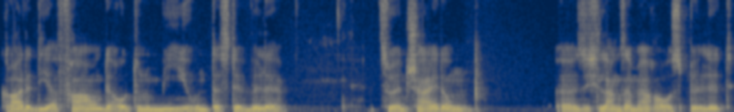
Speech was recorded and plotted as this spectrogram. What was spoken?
Gerade die Erfahrung der Autonomie und dass der Wille zur Entscheidung äh, sich langsam herausbildet,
